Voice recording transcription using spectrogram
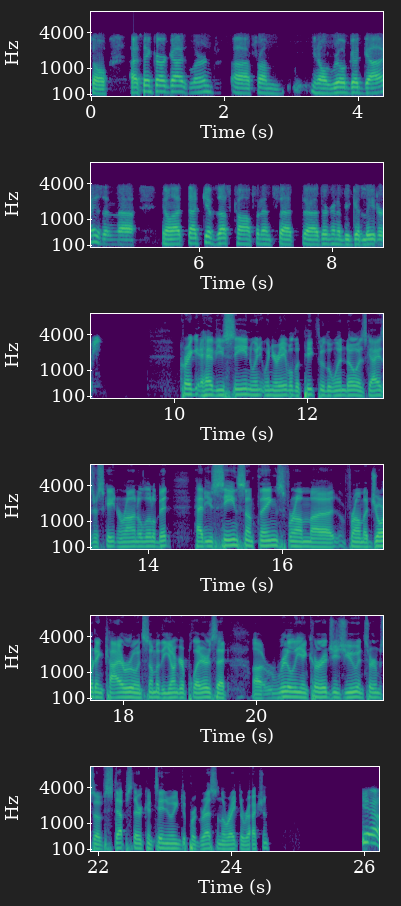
So I think our guys learned uh, from you know real good guys and uh, you know that that gives us confidence that uh, they're going to be good leaders. Craig, have you seen when, when you're able to peek through the window as guys are skating around a little bit? Have you seen some things from uh, from a Jordan Kyrou and some of the younger players that uh, really encourages you in terms of steps they're continuing to progress in the right direction? Yeah,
